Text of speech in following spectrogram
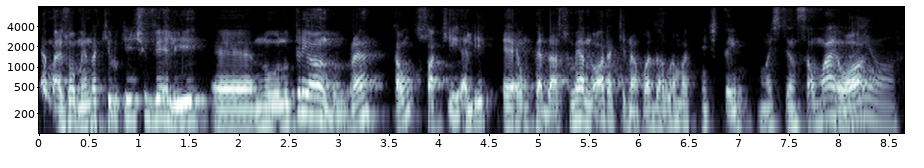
é mais ou menos aquilo que a gente vê ali é, no, no, triângulo, né? Então, só que ali é um pedaço menor, aqui na Rua da Lama a gente tem uma extensão maior. maior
